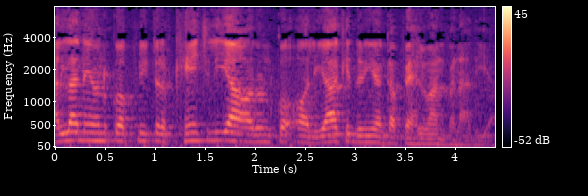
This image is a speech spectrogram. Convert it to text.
اللہ نے ان کو اپنی طرف کھینچ لیا اور ان کو اولیاء کی دنیا کا پہلوان بنا دیا۔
